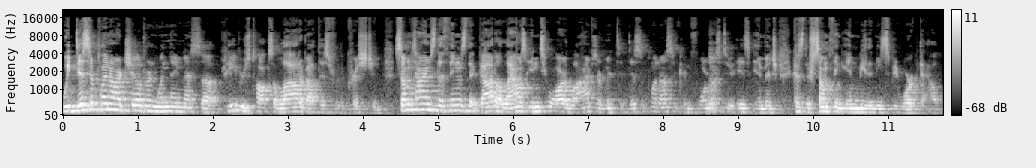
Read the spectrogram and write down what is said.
We discipline our children when they mess up. Hebrews talks a lot about this for the Christian. Sometimes the things that God allows into our lives are meant to discipline us and conform us to his image because there's something in me that needs to be worked out.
